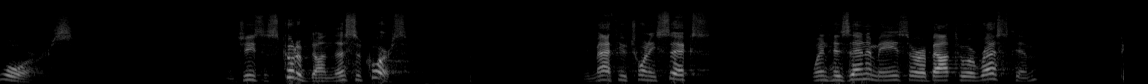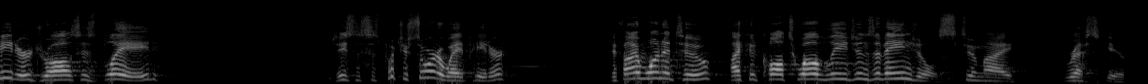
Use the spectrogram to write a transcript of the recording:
wars. Well, Jesus could have done this, of course. In Matthew 26, when his enemies are about to arrest him, Peter draws his blade. Jesus says, Put your sword away, Peter. If I wanted to, I could call 12 legions of angels to my rescue.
